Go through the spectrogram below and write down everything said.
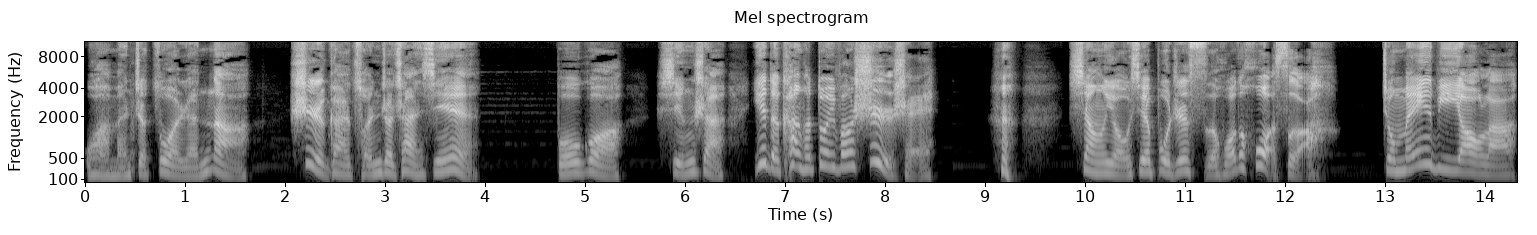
我们这做人呐，是该存着善心，不过行善也得看看对方是谁。哼，像有些不知死活的货色，就没必要了。”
